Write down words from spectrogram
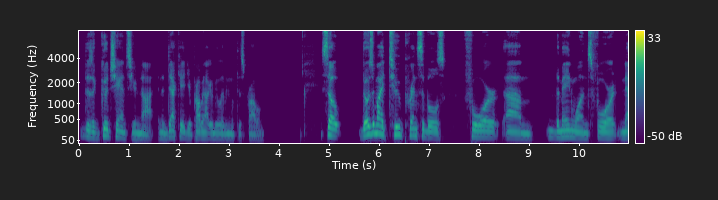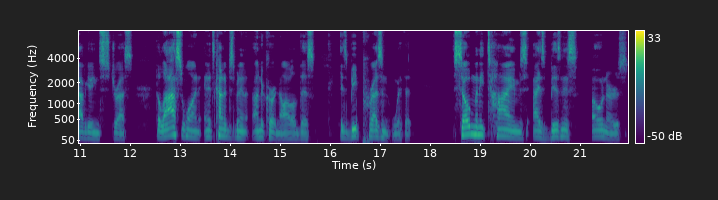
there's a good chance you're not. In a decade, you're probably not going to be living with this problem. So those are my two principles for um, the main ones for navigating stress. The last one, and it's kind of just been an undercurrent in all of this, is be present with it. So many times as business owners,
